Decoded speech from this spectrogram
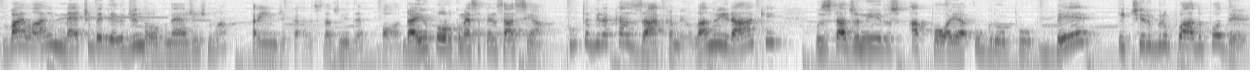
Vai lá e mete o bedelho de novo, né? A gente não aprende, cara. Os Estados Unidos é foda. Daí o povo começa a pensar assim, ó, puta vira casaca, meu. Lá no Iraque, os Estados Unidos apoia o grupo B e tira o grupo A do poder.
